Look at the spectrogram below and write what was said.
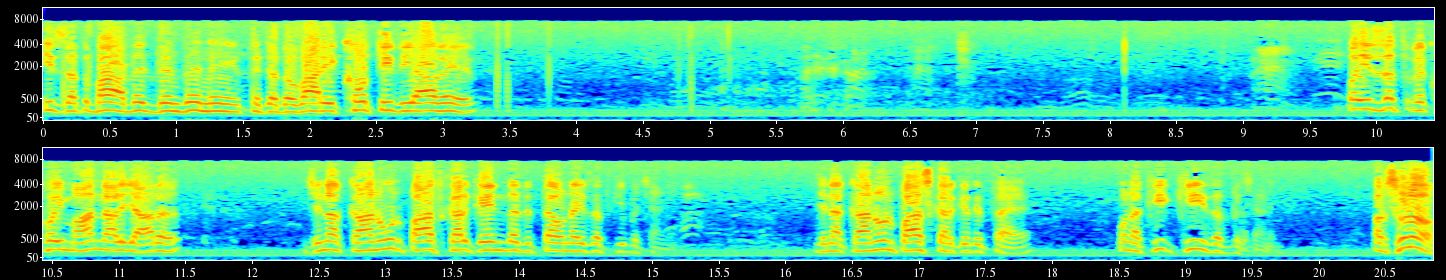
عزت بعد دے جدو واری کھوتی دی آوے کوئی عزت ویکو ایمان نال یار، جنہ قانون پاس کر کے اندر دتا انہیں عزت کی بچانی؟ جنہ قانون پاس کر کے دتا ہے، انہیں کی کی عزت بچانی؟ اور سنو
